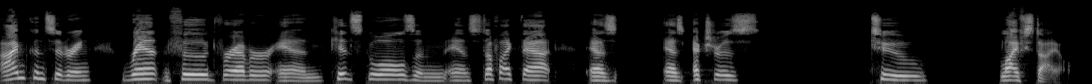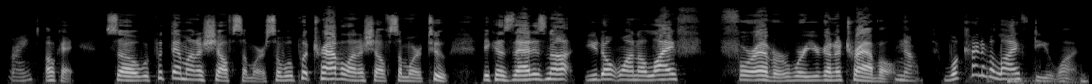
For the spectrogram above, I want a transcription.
I'm considering rent and food forever and kids' schools and, and stuff like that as, as extras to lifestyle. Right. Okay. So we put them on a shelf somewhere. So we'll put travel on a shelf somewhere too, because that is not, you don't want a life forever where you're going to travel. No. What kind of a life do you want?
